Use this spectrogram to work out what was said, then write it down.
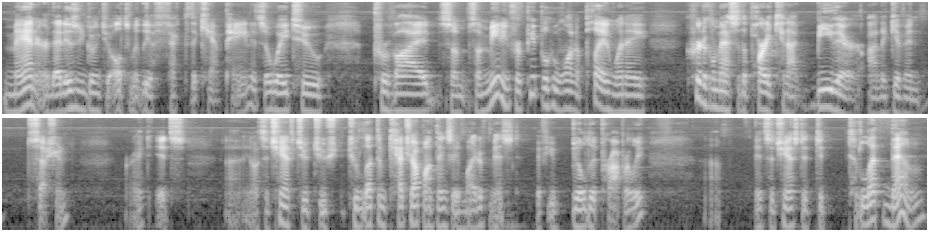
manner that isn't going to ultimately affect the campaign. It's a way to provide some some meaning for people who want to play when a critical mass of the party cannot be there on a given session, right? It's uh, you know it's a chance to to to let them catch up on things they might have missed if you build it properly. Uh, it's a chance to, to to let them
